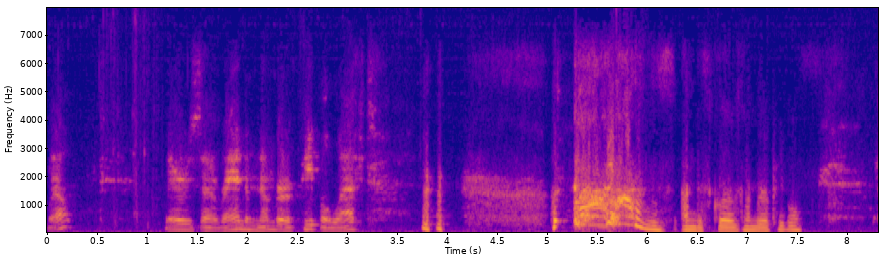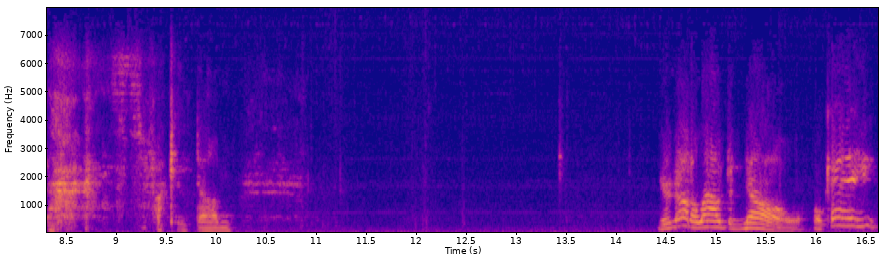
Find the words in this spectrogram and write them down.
Well, there's a random number of people left. Undisclosed number of people it's fucking dumb. You're not allowed to know, okay?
